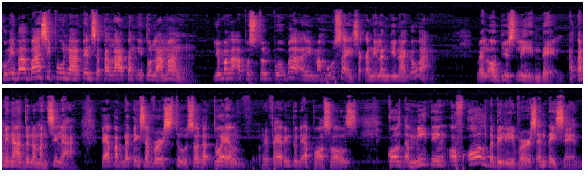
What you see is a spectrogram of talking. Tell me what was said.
kung ibabase po natin sa talatang ito lamang, yung mga apostol po ba ay mahusay sa kanilang ginagawa? Well, obviously, hindi. At aminado naman sila. Kaya pagdating sa verse 2, so the 12, referring to the apostles, called a meeting of all the believers and they said,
